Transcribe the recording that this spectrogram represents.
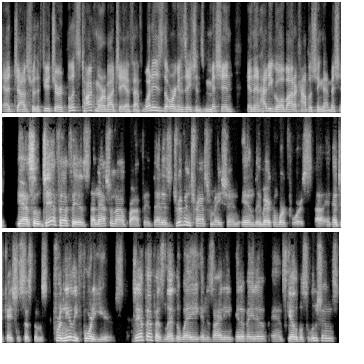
at Jobs for the Future. Let's talk more about JFF. What is the organization's mission? And then how do you go about accomplishing that mission? Yeah, so JFF is a national nonprofit that has driven transformation in the American workforce uh, and education systems for nearly 40 years. JFF has led the way in designing innovative and scalable solutions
